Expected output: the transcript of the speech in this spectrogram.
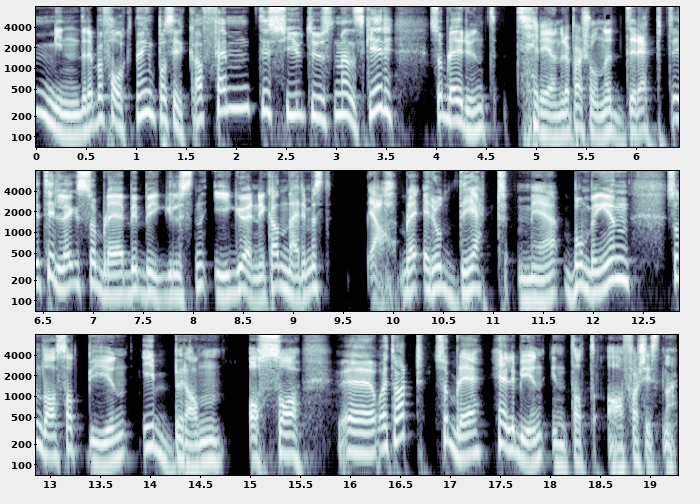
mindre befolkning, på ca. 5000-7000 mennesker, så ble rundt 300 personer drept. I tillegg så ble bebyggelsen i Guernica nærmest ja, ble erodert med bombingen, som da satt byen i brann også. Eh, Og etter hvert så ble hele byen inntatt av fascistene.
